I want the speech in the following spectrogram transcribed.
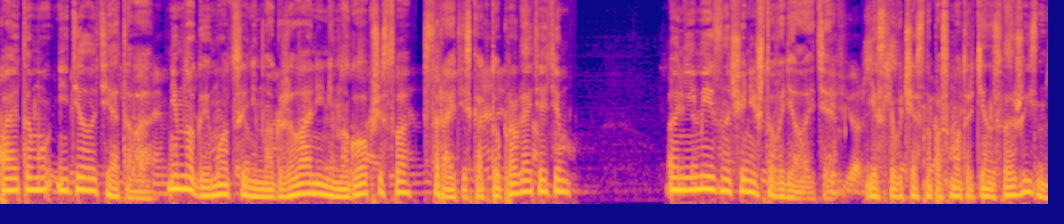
Поэтому не делайте этого. Немного эмоций, немного желаний, немного общества, старайтесь как-то управлять этим, но не имеет значения, что вы делаете. Если вы честно посмотрите на свою жизнь,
